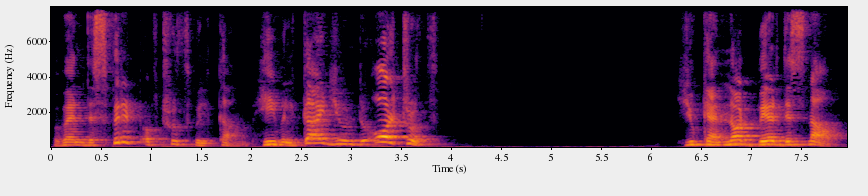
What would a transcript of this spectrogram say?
When the Spirit of truth will come, he will guide you into all truth. You cannot bear this now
